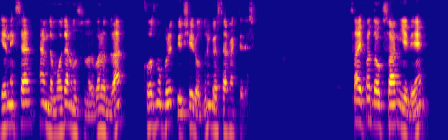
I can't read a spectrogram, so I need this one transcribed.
geleneksel hem de modern unsurları barındıran kozmopolit bir şehir olduğunu göstermektedir. Sayfa 97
